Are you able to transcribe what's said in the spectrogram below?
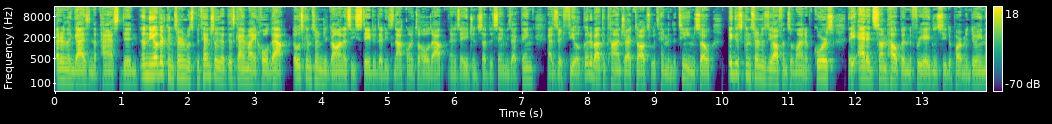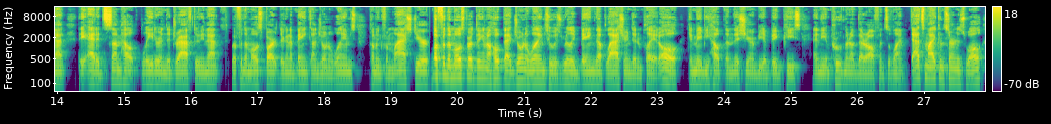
better than guys in the past did. And the other concern was potentially that this guy might hold out. Those concerns are gone as he stated that he's not going to hold out, and his agent said the same exact thing as they feel good about the contract talks with him and the team. So, biggest concern is the offensive line, of course. They added some help in the free agency department doing that. They added some help later in the draft doing that. But for the most part, they're going to bank on Jonah Williams coming from last year. But for the most part, they're going to hope that Jonah Williams, who was really banged up last year and didn't play at all, can maybe help them this year and be a big piece and the improvement of their offensive line. That's my concern as well.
